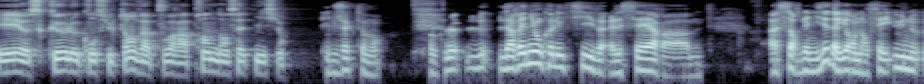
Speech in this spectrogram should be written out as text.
et euh, ce que le consultant va pouvoir apprendre dans cette mission. Exactement. Donc la réunion collective, elle sert à, à s'organiser. D'ailleurs, on en fait une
